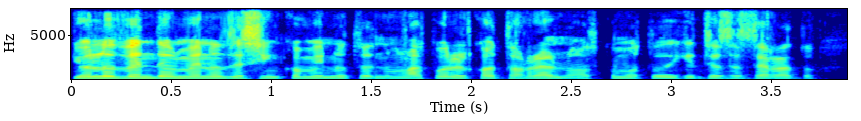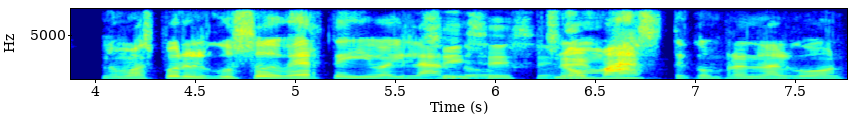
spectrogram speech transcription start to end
Yo los vendo en menos de 5 minutos, nomás por el cotorreo, no es como tú dijiste hace rato. Nomás por el gusto de verte ahí bailando. Sí, sí, sí. Nomás te compran el algodón.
